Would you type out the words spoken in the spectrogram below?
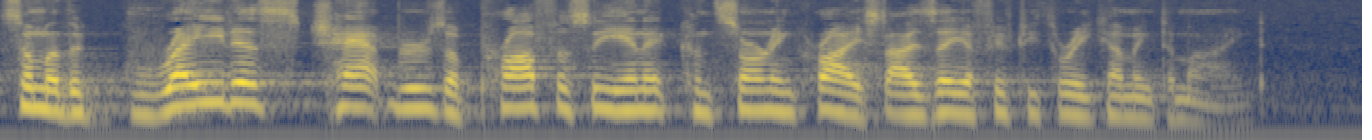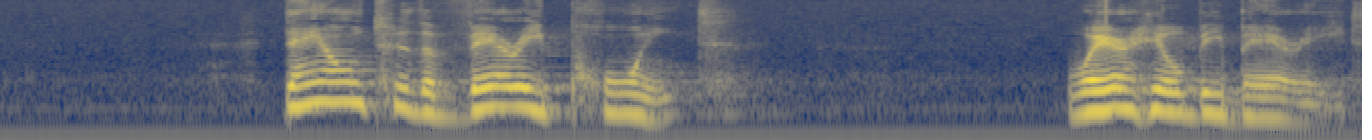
some of the greatest chapters of prophecy in it concerning Christ, Isaiah 53 coming to mind. Down to the very point where he'll be buried.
